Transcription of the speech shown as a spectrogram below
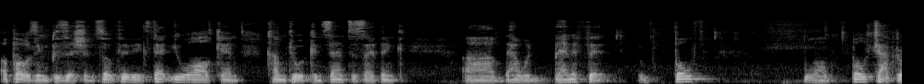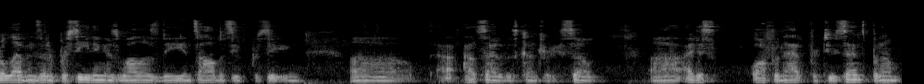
opposing positions. So to the extent you all can come to a consensus, I think uh, that would benefit both well, both Chapter 11s that are proceeding as well as the insolvency proceeding uh, outside of this country. So uh, I just offer that for two cents, but I'm,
